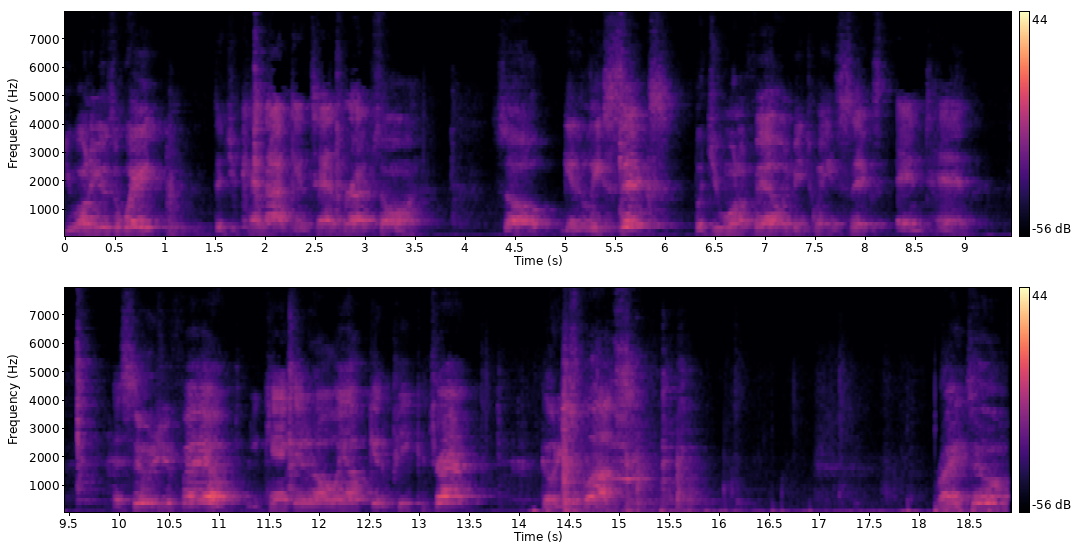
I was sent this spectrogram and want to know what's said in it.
You want to use a weight that you cannot get 10 reps on. So get at least six, but you want to fail in between six and 10. As soon as you fail, you can't get it all the way up, get a peak contract, go to your squats. Right to them.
